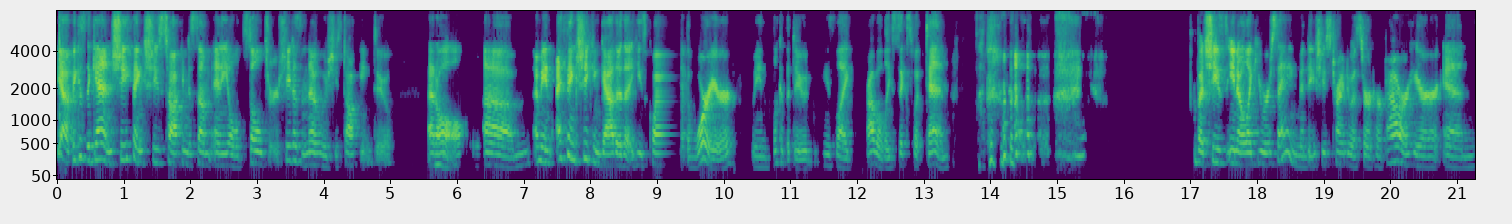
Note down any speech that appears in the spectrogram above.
Yeah, because again, she thinks she's talking to some any old soldier. She doesn't know who she's talking to at Mhm. all. Um, I mean, I think she can gather that he's quite the warrior. I mean, look at the dude. He's like probably six foot ten. but she's, you know, like you were saying, Mindy, she's trying to assert her power here. And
